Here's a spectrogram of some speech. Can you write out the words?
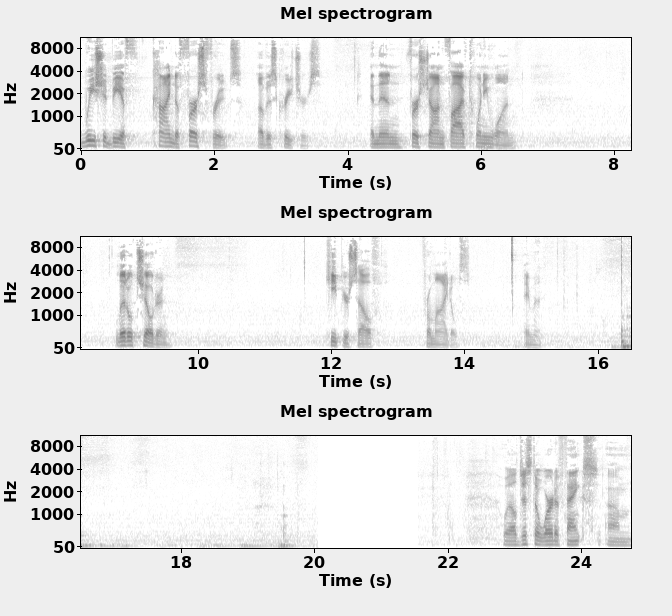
we should be a kind of first fruits of his creatures. And then 1 John 5 21. Little children, keep yourself from idols. Amen. Well, just a word of thanks um,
